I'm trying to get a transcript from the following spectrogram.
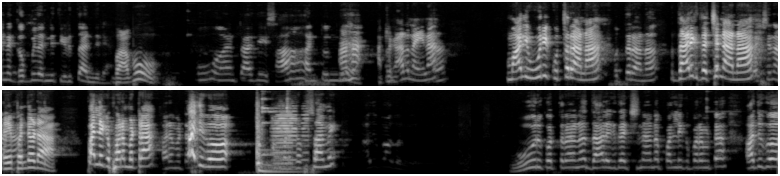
ఏంటంటే గబ్బులన్నీ తిడతా అందిలే బాబు. పువ్వు అంటది సా అంటుంది. ఆహా, అట్లా కాదు నాయనా? మాది ఊరి కుత్తరానా? ఉత్తరానా దారికి తెచ్చినానా దక్షిణానా? ఏ పందోడా పల్లెకి పరమట. పరమట. అదిగో. స్వామి. ఊరికి ఉత్తరాన దారికి దక్షిణాన? పల్లికి పరమట. అదిగో.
